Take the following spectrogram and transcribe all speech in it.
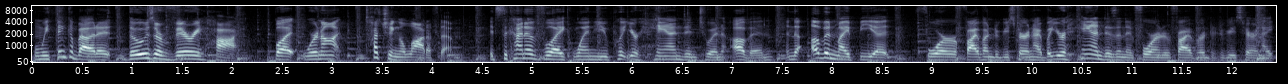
when we think about it, those are very hot, but we're not touching a lot of them. It's the kind of like when you put your hand into an oven, and the oven might be at 4 or 500 degrees Fahrenheit, but your hand isn't at 400 or 500 degrees Fahrenheit.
